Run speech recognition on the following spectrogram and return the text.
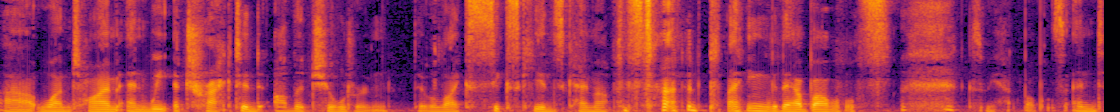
uh, one time and we attracted other children. There were like six kids came up and started playing with our bubbles because we had bubbles. And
